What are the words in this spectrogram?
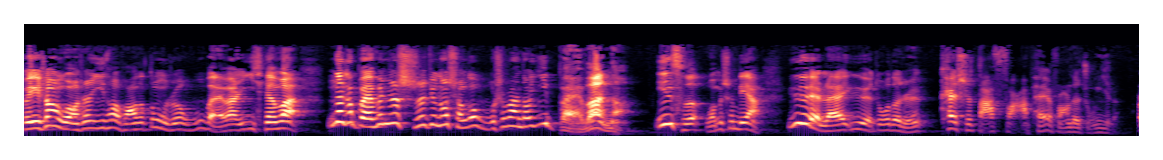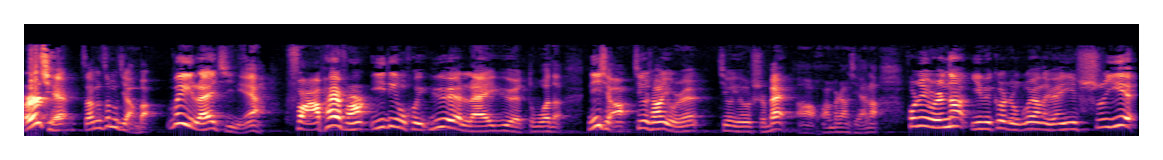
北上广深一套房子动辄五百万、一千万，那个百分之十就能省个五十万到一百万呢。因此，我们身边啊，越来越多的人开始打法拍房的主意了。而且，咱们这么讲吧，未来几年啊，法拍房一定会越来越多的。你想，经常有人经营失败啊，还不上钱了，或者有人呢，因为各种各样的原因失业，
